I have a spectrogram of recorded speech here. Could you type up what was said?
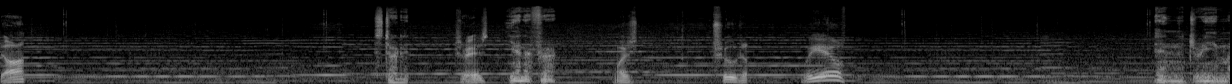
Doc? started. Triss? Yennefer. Was true to... We'll... In the dream.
